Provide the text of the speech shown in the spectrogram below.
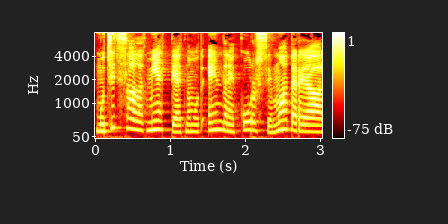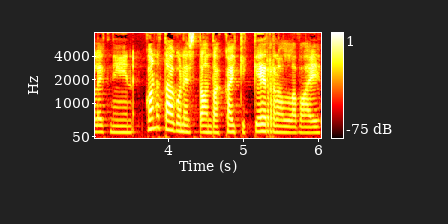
Mutta sitten saatat miettiä, että no mut entä ne kurssimateriaalit, niin kannattaako ne sitten antaa kaikki kerralla vai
